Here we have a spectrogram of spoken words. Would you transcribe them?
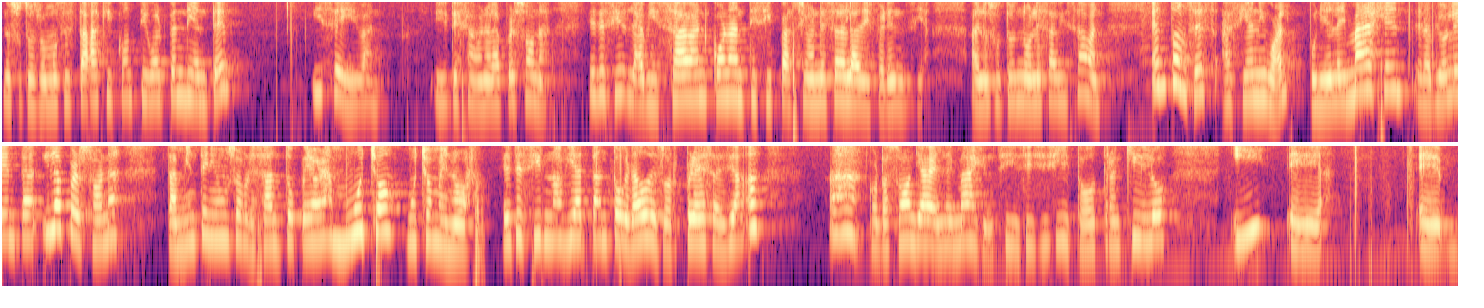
Nosotros vamos a estar aquí contigo al pendiente y se iban y dejaban a la persona. Es decir, la avisaban con anticipación, esa era la diferencia. A los otros no les avisaban. Entonces hacían igual, ponían la imagen, era violenta y la persona también tenía un sobresalto, pero era mucho, mucho menor. Es decir, no había tanto grado de sorpresa. Decía, ah, ah, con razón, ya en la imagen, sí, sí, sí, sí, todo tranquilo. Y eh, eh,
